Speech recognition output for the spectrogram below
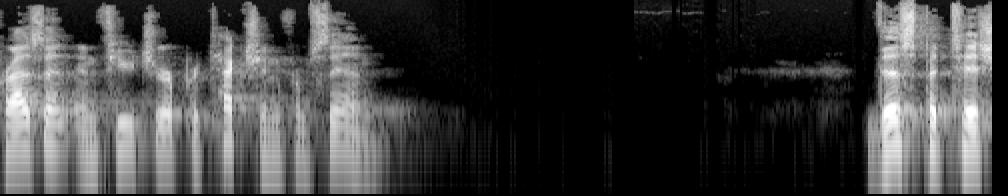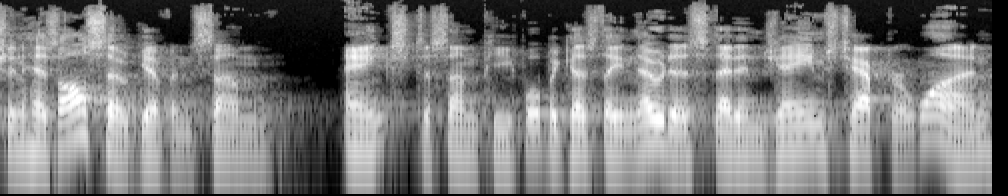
present and future protection from sin. This petition has also given some angst to some people because they notice that in James chapter 1,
